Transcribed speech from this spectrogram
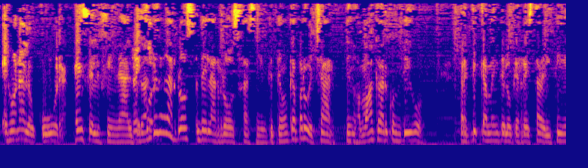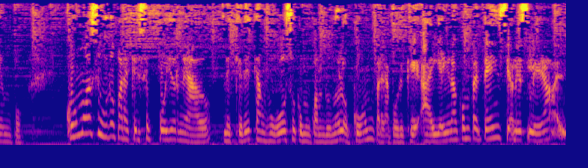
es una locura. Es el final. Pero antes del arroz, del arroz, Jacín, que tengo que aprovechar, y nos vamos a quedar contigo prácticamente lo que resta del tiempo. ¿Cómo hace uno para que ese pollo horneado le quede tan jugoso como cuando uno lo compra? Porque ahí hay una competencia desleal.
